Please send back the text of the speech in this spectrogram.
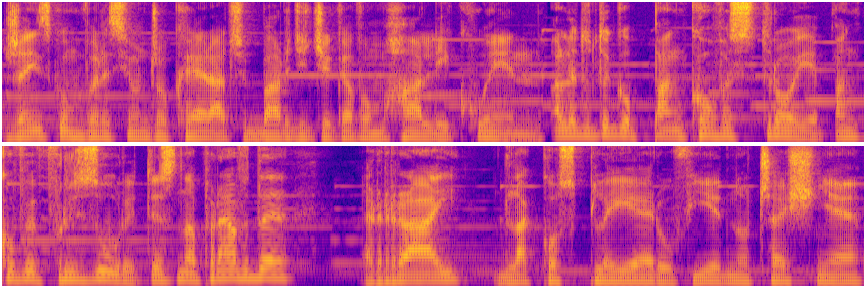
żeńską wersją Jokera, czy bardziej ciekawą Harley Quinn, ale do tego punkowe stroje, punkowe fryzury, to jest naprawdę raj dla cosplayerów i jednocześnie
